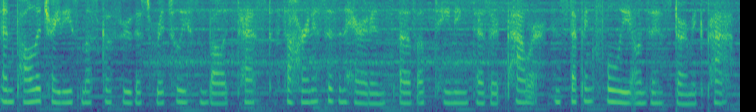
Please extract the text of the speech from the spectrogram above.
and Paul Atreides must go through this richly symbolic test to harness his inheritance of obtaining desert power and stepping fully onto his dharmic path.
